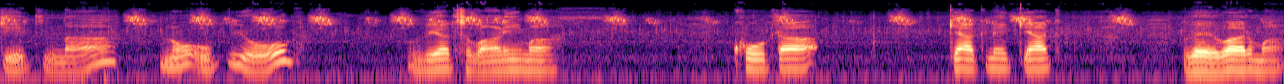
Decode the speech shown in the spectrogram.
ચેતનાનો ઉપયોગ વ્યર્થ વાણીમાં ખોટા ક્યાંક ને ક્યાંક વ્યવહારમાં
